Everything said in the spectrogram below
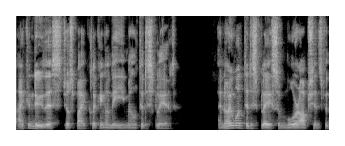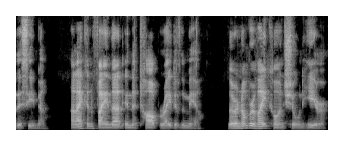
I can do this just by clicking on the email to display it. I now want to display some more options for this email, and I can find that in the top right of the mail. There are a number of icons shown here,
